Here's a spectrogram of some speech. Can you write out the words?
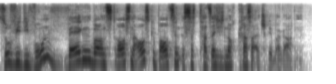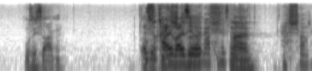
so wie die Wohnwägen bei uns draußen ausgebaut sind, ist das tatsächlich noch krasser als Schrebergarten, muss ich sagen. Also Hast du gerade teilweise, Strebergarten gesagt? Nein. Ach, schade.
